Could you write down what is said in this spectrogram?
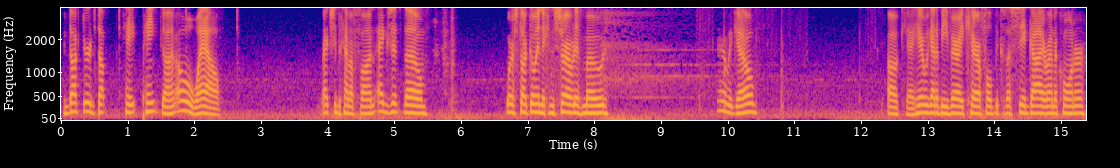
Conductor, duct tape, paint gun. Oh, wow. Actually be kind of fun. Exit, though. We're gonna start going to conservative mode. There we go. Okay, here we gotta be very careful because I see a guy around the corner.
